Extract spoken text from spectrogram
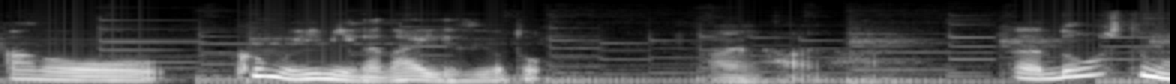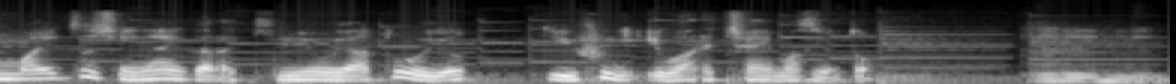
あの、組む意味がないですよと。はいはいはい。どうしても魔術師いないから君を雇うよっていうふうに言われちゃいますよと。うん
